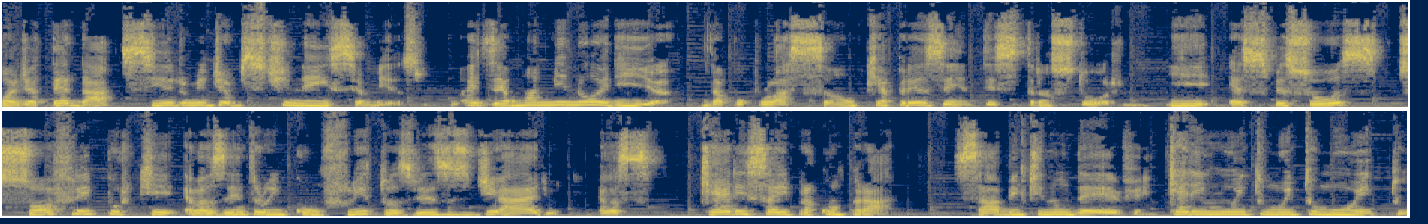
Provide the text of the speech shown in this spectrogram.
pode até dar síndrome de abstinência mesmo, mas é uma minoria da população que apresenta esse transtorno. E essas pessoas sofrem porque elas entram em conflito, às vezes diário. Elas querem sair para comprar, sabem que não devem, querem muito, muito, muito,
